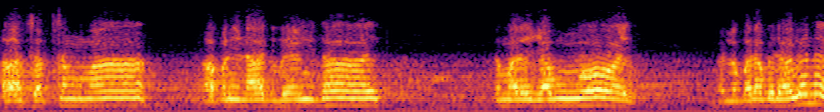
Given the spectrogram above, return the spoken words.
આ સત્સંગમાં આપણી નાદ ભેળી થાય. તમારે જવું હોય. એટલે બરાબર હાલે ને?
